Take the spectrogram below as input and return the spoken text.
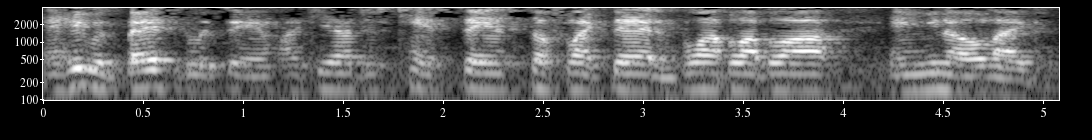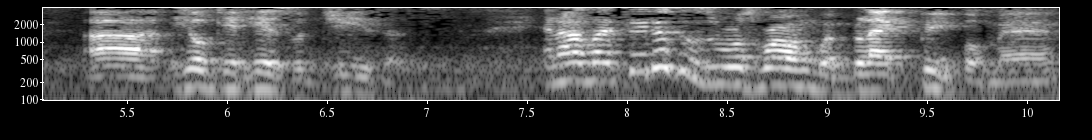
And he was basically saying, like, yeah, I just can't stand stuff like that and blah, blah, blah. And, you know, like, uh, he'll get his with Jesus. And I was like, see, this is what's wrong with black people, man.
